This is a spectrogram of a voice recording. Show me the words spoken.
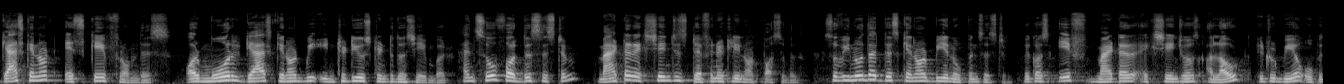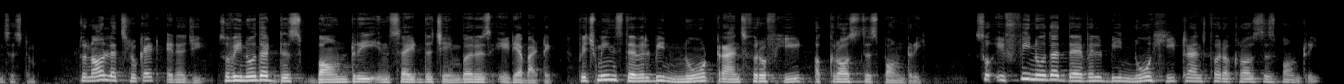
gas cannot escape from this or more gas cannot be introduced into the chamber. And so for this system, matter exchange is definitely not possible. So we know that this cannot be an open system because if matter exchange was allowed, it would be an open system. So now let's look at energy. So we know that this boundary inside the chamber is adiabatic which means there will be no transfer of heat across this boundary. So if we know that there will be no heat transfer across this boundary,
